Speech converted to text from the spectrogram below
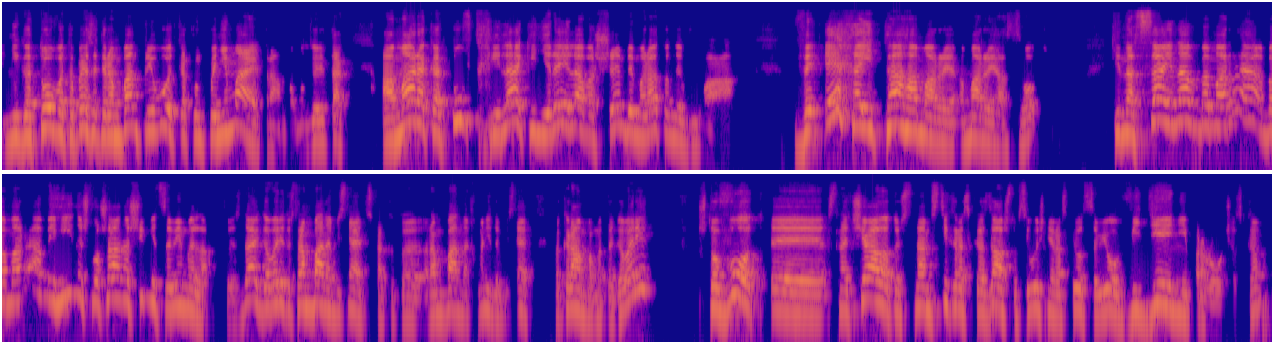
не готов это понять. Кстати, Рамбан приводит, как он понимает Рамбам. Он говорит так. Амара катув тхила кинирей лава шембе марату невуа. Ве эхайта амаре азот. Кинаса и нав бамара, бамара вегина шлуша нашим нецавим эла. То есть, да, говорит, то есть Рамбан объясняет, как это Рамбан Ахманид объясняет, как Рамбам это говорит, что вот э, сначала, то есть нам стих рассказал, что Всевышний раскрылся в его видении пророческом,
